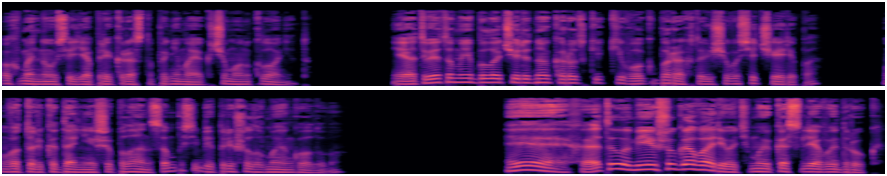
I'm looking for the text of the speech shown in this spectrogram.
Ухмыльнулся я, прекрасно понимая, к чему он клонит. И ответом мне был очередной короткий кивок барахтающегося черепа. Вот только дальнейший план сам по себе пришел в мою голову. «Эх, а ты умеешь уговаривать, мой кослевый друг.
